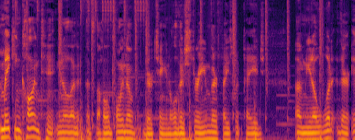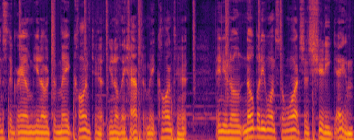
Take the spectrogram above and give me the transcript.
making content, you know, like that's the whole point of their channel, their stream, their Facebook page, um, you know, what their Instagram, you know, to make content, you know, they have to make content. And you know, nobody wants to watch a shitty game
